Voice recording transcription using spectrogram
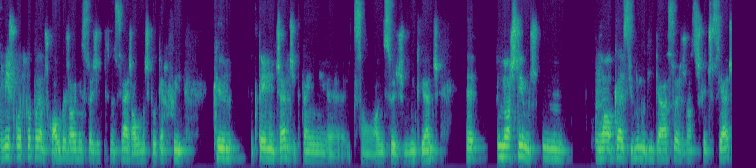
e mesmo quando comparamos com algumas organizações internacionais, algumas que eu até referi, que, que têm muitos anos e que, têm, que são organizações muito grandes, nós temos um, um alcance e um número de interações nas nossas redes sociais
